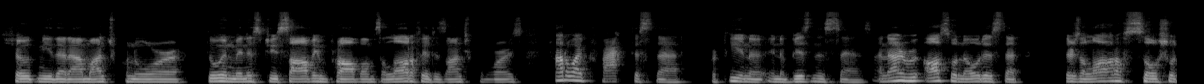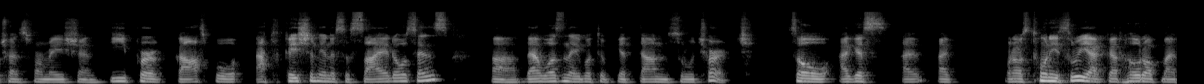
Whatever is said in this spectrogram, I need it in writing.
showed me that I'm entrepreneur, doing ministry, solving problems. A lot of it is entrepreneurs. How do I practice that, particularly in a, in a business sense? And I re- also noticed that there's a lot of social transformation, deeper gospel application in a societal sense uh, that wasn't able to get done through church. So I guess I, I when I was 23, I got hold of my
